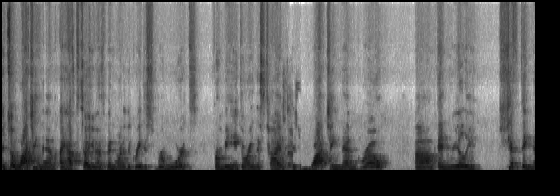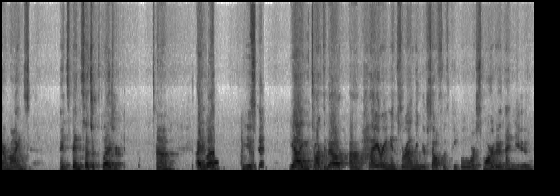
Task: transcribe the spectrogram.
And so watching them, I have to tell you, has been one of the greatest rewards for me during this time is watching them grow um, and really shifting their mindset. It's been such a pleasure. Um, I love you said, yeah, you talked about um, hiring and surrounding yourself with people who are smarter than you,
